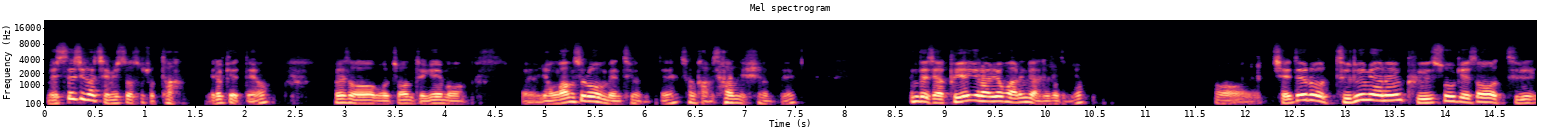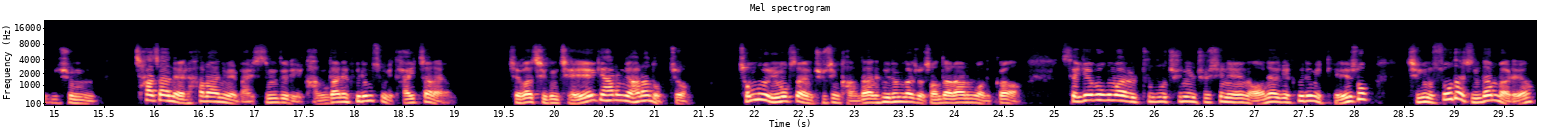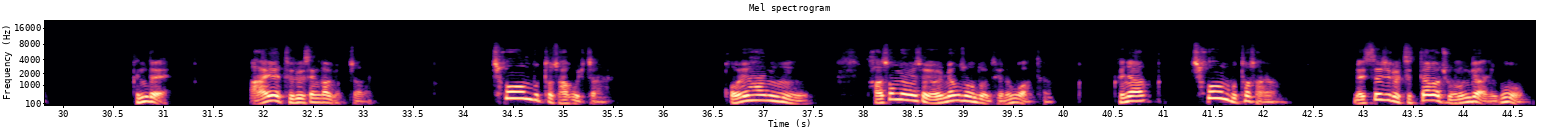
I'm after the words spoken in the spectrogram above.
메시지가 재밌어서 좋다. 이렇게 했대요. 그래서 뭐 전 되게 뭐 예, 영광스러운 멘트였는데 참 감사한 일이었는데 근데 제가 그 얘기를 하려고 하는 게 아니거든요. 어, 제대로 들으면은 그 속에서 들, 좀 찾아낼 하나님의 말씀들이 강단의 흐름 속에 다 있잖아요. 제가 지금 제 얘기하는 게 하나도 없죠. 전부 유 목사님 주신 강단의 흐름 가지고 전달하는 거니까 세계복음화를 두고 주님 주시는 언약의 흐름이 계속 지금 쏟아진단 말이에요. 근데 아예 들을 생각이 없잖아요. 처음부터 자고 있잖아요. 거의 한 다섯 명에서 열 명 정도 되는 것 같아요. 그냥 처음부터 자요. 메시지를 듣다가 주는 게 아니고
